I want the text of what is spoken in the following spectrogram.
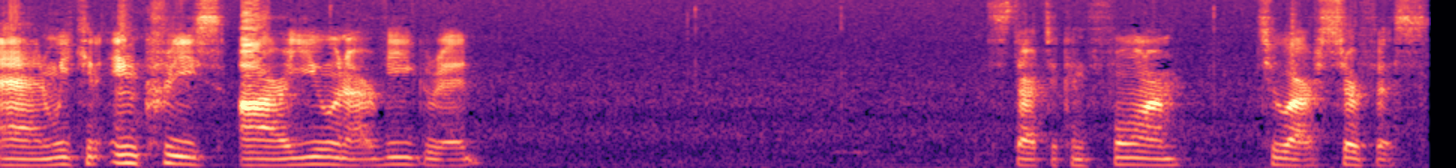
And we can increase our U and our V grid. Start to conform to our surface.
